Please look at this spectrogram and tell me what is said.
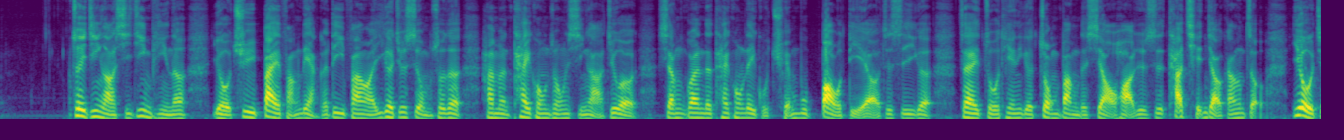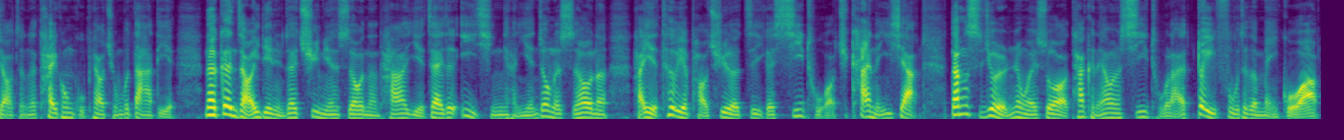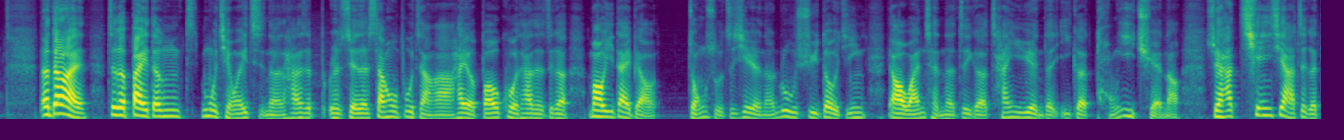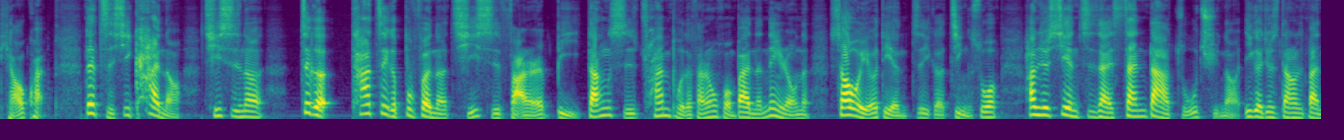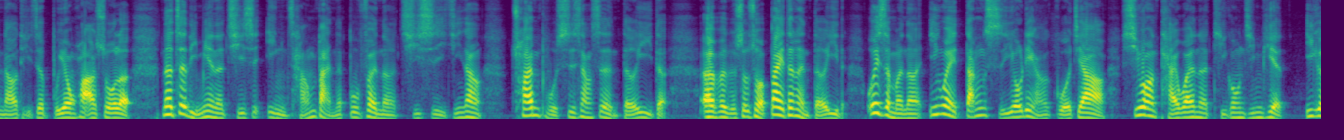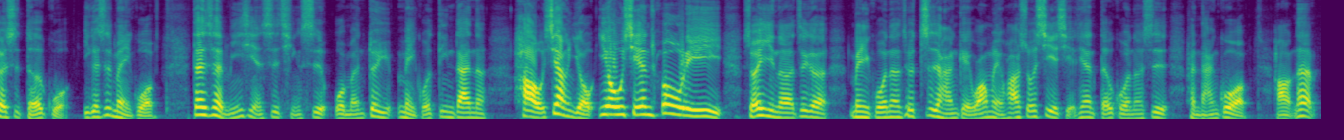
最近啊，习近平呢有去拜访两个地方啊，一个就是我们说的他们太空中心啊，结果相关的太空类股全部暴跌啊，这是一个在昨天一个重磅的笑话，就是他前脚刚走，右脚整个太空股票全部大跌。那更早一点点，在去年的时候呢，他也在这个疫情很严重的时候呢，他也特别跑去了这个稀土哦，去看了一下。当时就有人认为说，他可能要用稀土来对付这个美国啊。那当然，这个拜登目前为止呢，他是随着商务部。长啊，还有包括他的这个贸易代表总署这些人呢，陆续都已经要完成了这个参议院的一个同意权了，所以他签下这个条款。但仔细看呢，其实呢，这个。它这个部分呢，其实反而比当时川普的繁荣伙伴的内容呢，稍微有点这个紧缩。他们就限制在三大族群呢，一个就是当时半导体，这不用话说了。那这里面呢，其实隐藏版的部分呢，其实已经让川普事实上是很得意的。呃，不不，说错，拜登很得意的。为什么呢？因为当时有两个国家啊，希望台湾呢提供晶片。一个是德国，一个是美国，但是很明显的事情是我们对于美国订单呢，好像有优先处理，所以呢，这个美国呢就致函给王美花说谢谢。现在德国呢是很难过。好，那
